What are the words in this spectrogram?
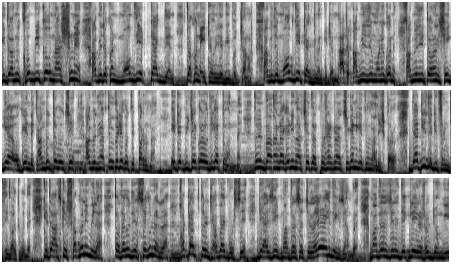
কিন্তু আপনি ক্ষোভ বিক্ষোভ না শুনে আপনি যখন মব দিয়ে ট্যাগ দেন তখন এটা হয়ে যায় বিপজ্জনক। আপনি যে মব দিয়ে ট্যাগ দেবেন কি জন্য? আচ্ছা। আপনি যদি মনে করেন আপনি যদি তখন সে গিয়া ওকে কান ধরতে বলছে আপনি না তুমি এটা করতে পারো না। এটা বিচার করার অধিকার তোমার নাই। তুমি বাংলা একাডেমি আছে তার প্রশাসন আছে, সেখানে গিয়ে তুমি নালিশ করো। That is the different thing altogether কিন্তু আজকে সকলে মিলা তথাকথিত সেকুলাররা হঠাৎ করে ঝাঁপায় পড়ছে যে আজ এই মাদ্রাসার ছেলে এর আগে দেখেছি আমরা। মাদ্রাসা ছেলে দেখলে এরা সব জঙ্গি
